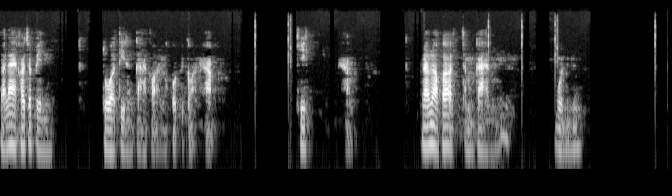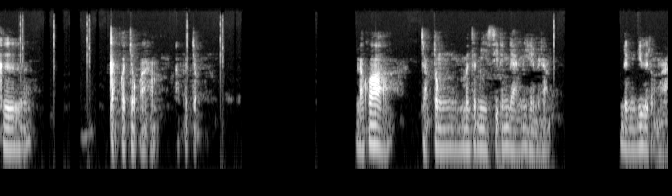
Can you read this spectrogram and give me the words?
ตอนแรกเขาจะเป็นตัวตีลังกาก่อนเรากดไปก่อนนะครับคลิกครับ แล้วเราก็ทำการหมุน คือ กับกระจกนะครับกับกระจก แล้วก็จับตรงมันจะมีสีแดงๆนี่เห็นไหมครับ ดึงยืดออกมา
